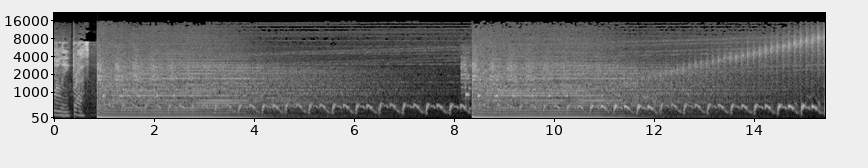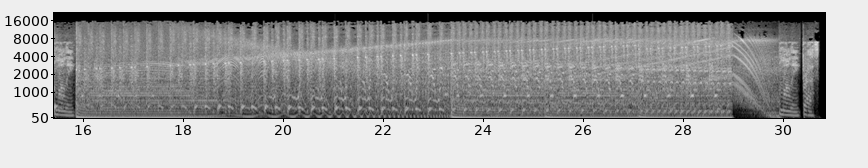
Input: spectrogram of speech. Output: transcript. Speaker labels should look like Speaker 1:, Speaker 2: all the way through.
Speaker 1: Molly breath. Breath.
